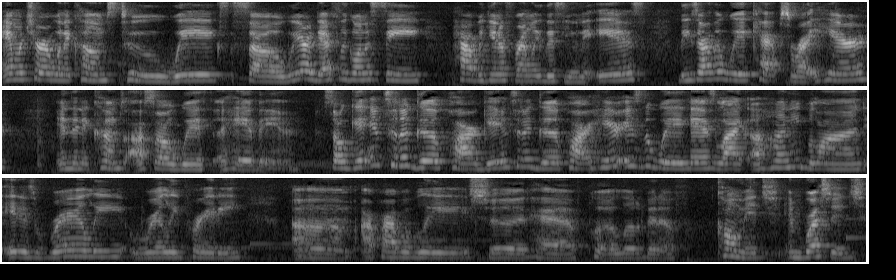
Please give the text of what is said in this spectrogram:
amateur when it comes to wigs. So we are definitely going to see how beginner friendly this unit is. These are the wig caps right here and then it comes also with a headband. So get into the good part get into the good part. Here is the wig. It's like a honey blonde. It is really really pretty. Um i probably should have put a little bit of combage and brushage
